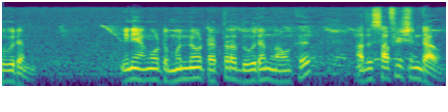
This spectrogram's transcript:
ദൂരം? ഇനി അങ്ങോട്ട് മുന്നോട്ട് എത്ര ദൂരം നമുക്ക് അത് സഫീഷ്യന്റ് ആവും?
